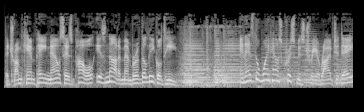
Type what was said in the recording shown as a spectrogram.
The Trump campaign now says Powell is not a member of the legal team. And as the White House Christmas tree arrived today,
